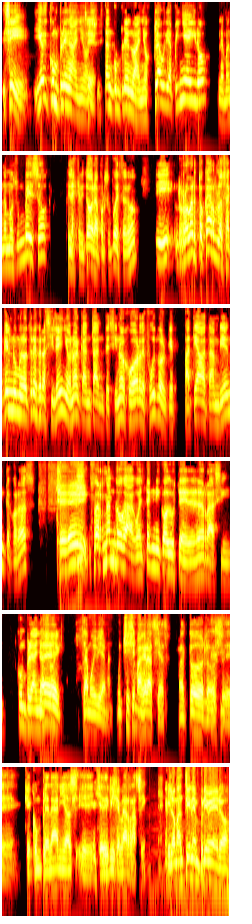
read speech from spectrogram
sí, y hoy cumplen años, Sí. están cumpliendo años. Claudia Piñeiro, le mandamos un beso, la escritora, por supuesto, ¿no? Y Roberto Carlos, aquel número 3 brasileño, no el cantante, sino el jugador de fútbol que pateaba tan bien, ¿te acordás? Sí. Y Fernando Gago, el técnico de ustedes, de Racing, cumpleaños hoy. Eh, está muy bien. Muchísimas gracias a todos los eh, que cumplen años y que dirigen la Racing. Y lo mantienen primero.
